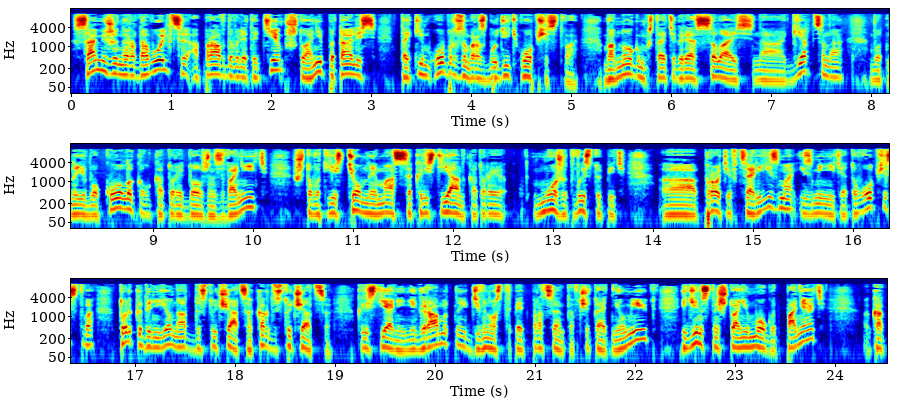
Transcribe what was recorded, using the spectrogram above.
Сами же народовольцы оправдывали это тем, что они пытались таким образом разбудить общество. Во многом, кстати говоря, ссылаясь на Герцена, вот на его колокол, который должен звонить, что вот есть темная масса крестьян, которая может выступить э, против царизма, изменить это общество, только до нее надо достучаться. Как достучаться? Крестьяне неграмотные, 95% читать не умеют. Единственное, что они могут понять, как,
